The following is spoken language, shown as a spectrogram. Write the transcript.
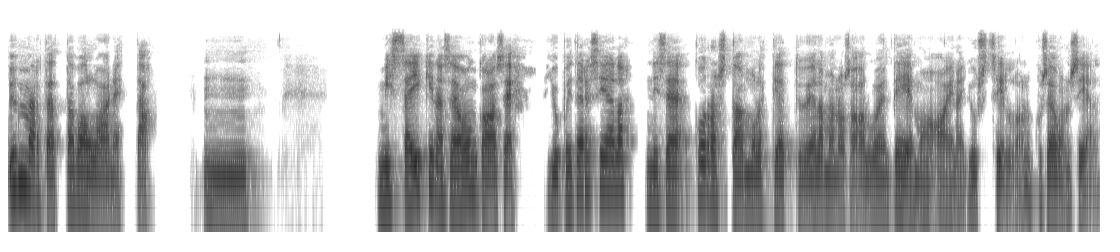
ymmärtää tavallaan, että mm, missä ikinä se onkaan se Jupiter siellä, niin se korostaa mulle tiettyä elämänosa-alueen teemaa aina just silloin, kun se on siellä.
